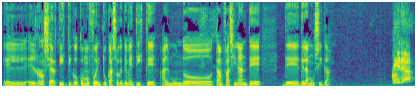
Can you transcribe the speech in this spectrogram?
el, el roce artístico. ¿Cómo fue en tu caso que te metiste al mundo tan fascinante de, de la música? Mira,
